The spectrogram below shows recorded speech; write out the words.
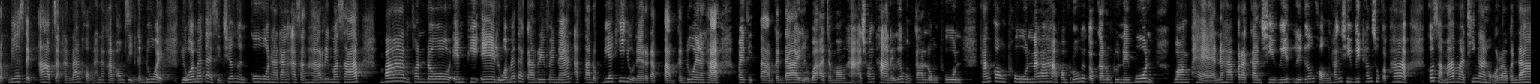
ดอกเบี้ย step up จากทางด้านของธนาคารออมสินกันด้วย หรือว่าแม้แต่สินเชื่อเงินกู้นะคะทั้งอสังหาริมทรัพย์ บ้านคอนโด NPA หรือว่าแม้แต่การรีไฟแนนซ์อัตราดอกเบี้ยที่อยู่ในระดับต่ำกันด้วยนะคะ ไปติดตามกันได้ หรือว่าอาจจะมองหาช่องทางในเรื่องของการลงทุน ทั้งกองทุนนะคะหาความรู้เกี่ยวกับการลงทุนในหุ้น วางแผนนะคะประกันชีวิตในเรื่องของทั้งชีวิตทั้งสุขภาพ ก็สามารถมาที่งานของเรากันได้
